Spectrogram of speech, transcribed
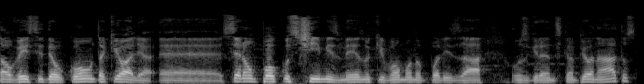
talvez se deu conta que, olha, é, serão poucos times mesmo que vão monopolizar os grandes campeonatos.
